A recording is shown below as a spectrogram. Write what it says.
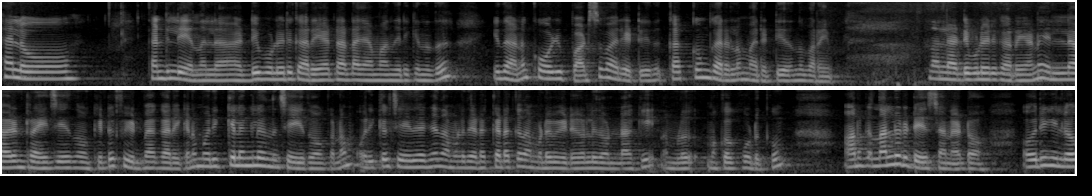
ഹലോ. കണ്ടില്ലേ? നല്ല അടിപൊളി ഒരു കറിയായിട്ടാണ് ഞാൻ വന്നിരിക്കുന്നത്. ഇതാണ് കോഴിപ്പാട്സ് വരട്ടിയത്. കക്കും കരളും വരട്ടിയതെന്ന് പറയും. നല്ല അടിപൊളി ഒരു കറിയാണ്. എല്ലാവരും ട്രൈ ചെയ്ത് നോക്കിയിട്ട് ഫീഡ്ബാക്ക് അറിയിക്കണം. ഒരിക്കലെങ്കിലും ഒന്ന് ചെയ്ത് നോക്കണം. ഒരിക്കൽ ചെയ്ത് കഴിഞ്ഞാൽ നമ്മളിത് ഇടയ്ക്കിടയ്ക്ക് നമ്മുടെ വീടുകളിൽ ഇതുണ്ടാക്കി നമ്മൾ മക്കൾക്ക് കൊടുക്കും. ആർക്ക് നല്ലൊരു ടേസ്റ്റാണ് കേട്ടോ. ഒരു കിലോ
